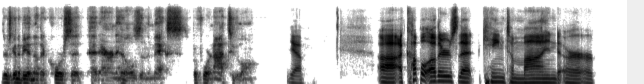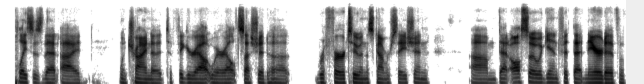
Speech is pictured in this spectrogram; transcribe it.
there's going to be another course at at Erin Hills in the mix before not too long. Yeah. Uh, a couple others that came to mind are, places that I, when trying to to figure out where else I should uh, refer to in this conversation um, that also again fit that narrative of,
